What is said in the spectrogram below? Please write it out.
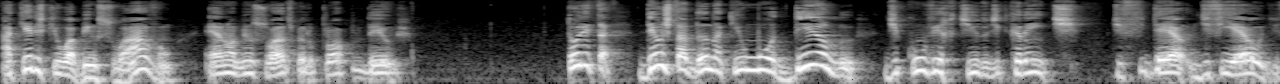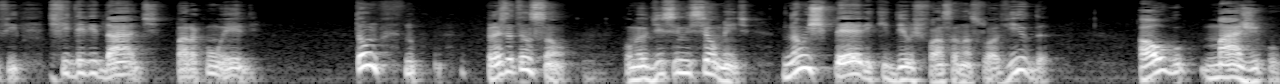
Aqueles que o abençoavam eram abençoados pelo próprio Deus. Então tá, Deus está dando aqui um modelo de convertido, de crente, de, fidel, de fiel, de, fi, de fidelidade para com Ele. Então, preste atenção, como eu disse inicialmente, não espere que Deus faça na sua vida algo mágico.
